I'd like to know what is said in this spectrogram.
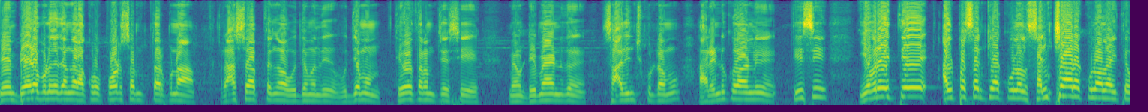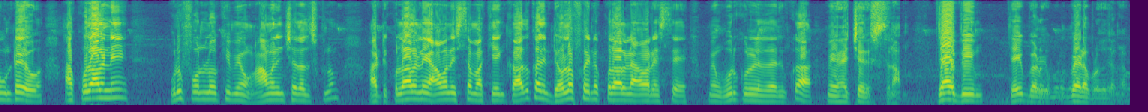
మేము బేడబుడగదంగా అక్కడ పోట సమితి తరపున రాష్ట్ర వ్యాప్తంగా ఉద్యమం ఉద్యమం తీవ్రతరం చేసి మేము డిమాండ్ సాధించుకుంటాము. ఆ రెండు కులాలని తీసి ఎవరైతే అల్పసంఖ్యాక కులాలు సంచార కులాలు అయితే ఉంటాయో ఆ కులాలని గ్రూప్ ఫోన్లోకి మేము ఆహ్వానించదలుచుకున్నాం. అటు కులాలని ఆహ్వానిస్తే మాకేం కాదు కానీ డెవలప్ అయిన కులాలని ఆహ్వానిస్తే మేము ఊరుకునేదానికి మేము హెచ్చరిస్తున్నాం. జై భీమ్ జై బేడ బేడబుడుగు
